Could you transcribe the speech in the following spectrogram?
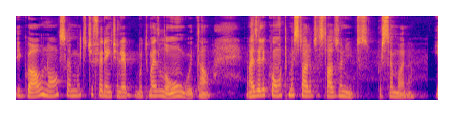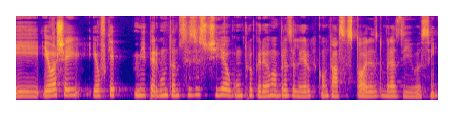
igual ao nosso, é muito diferente, ele é muito mais longo e tal. Mas ele conta uma história dos Estados Unidos por semana. E eu achei, eu fiquei me perguntando se existia algum programa brasileiro que contasse histórias do Brasil, assim.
